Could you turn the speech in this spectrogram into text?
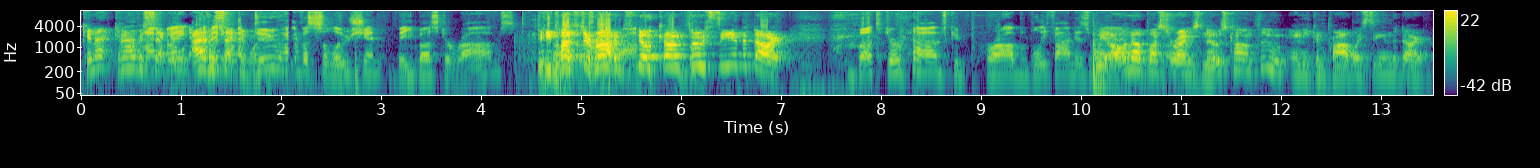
Can I? Can I have a second? I, mean, one? I have a second I one. do have a solution. Be Busta Rhymes. Be Uh, Busta Rhymes, no kung fu, see in the dark. Busta Rhymes could probably find his way. We all know Busta but- Rhymes knows kung fu, and he can probably see in the dark.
